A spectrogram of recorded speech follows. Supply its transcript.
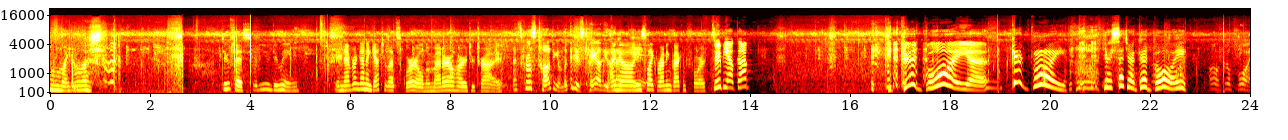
Oh my gosh. Doofus, what are you doing? You're never gonna get to that squirrel, no matter how hard you try. That squirrel's taunting him. Look at his tail. He's I like, know, "Yeah." he's like running back and forth. 3PO, come! good boy! Good boy! You're such a good boy! Oh, good boy.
